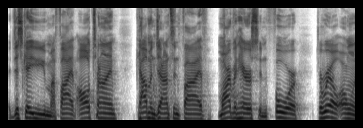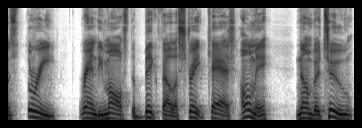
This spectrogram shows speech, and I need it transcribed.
I just gave you my five all time Calvin Johnson, five, Marvin Harrison, four, Terrell Owens, three, Randy Moss, the big fella, straight cash homie, number two,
